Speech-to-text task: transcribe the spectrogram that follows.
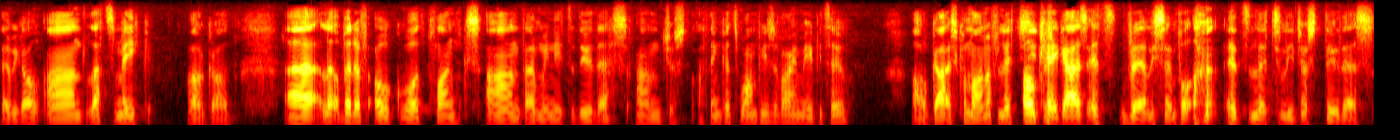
There we go. And let's make oh god, uh, a little bit of oak wood planks, and then we need to do this. And just I think it's one piece of iron, maybe two. Oh guys, come on! I've literally okay, guys. It's really simple. it's literally just do this.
